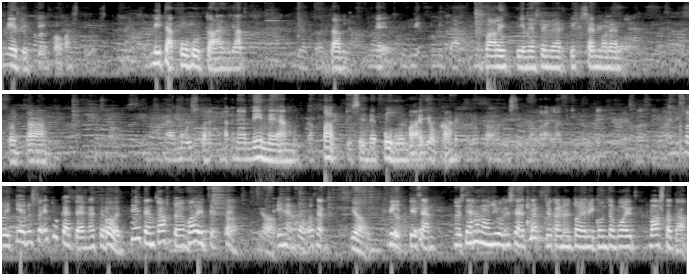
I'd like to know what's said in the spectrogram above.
mietittiin kovasti just, mitä puhutaan ja, ja tota, me, mitä valittiin esimerkiksi semmoinen, tota, mä en muista hänen nimeään, mutta pappi sinne puhumaan, joka, joka oli sillä lailla niin. Eli se oli tiedossa etukäteen, että oli. tieteen tahtoja valitsitte Joo. siihen sellaisen Joo. kriittisen. No sehän on juuri se, että jokainen toimikunta voi vastata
